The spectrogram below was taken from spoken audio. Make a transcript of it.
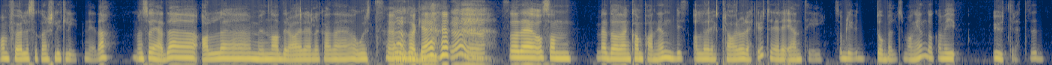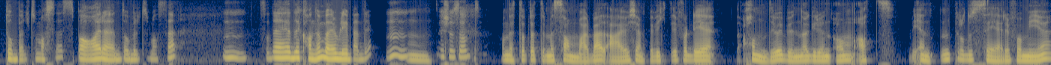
man føler seg kanskje litt liten i det. Men så er det alle munna drar, eller hva det er ordtaket. ja, ja, ja. Så det er jo sånn med den kampanjen, hvis alle klarer å rekruttere én til, så blir vi dobbelt så mange. Da kan vi utrette det dobbelt så masse, spare dobbelt så masse. Mm. Så det, det, kan jo bare bli bedre. Mm. mm. Ikke sant? Og nettopp dette med samarbeid er jo kjempeviktig, for det handler jo i bunn og grunn om at vi enten produserer for mye,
